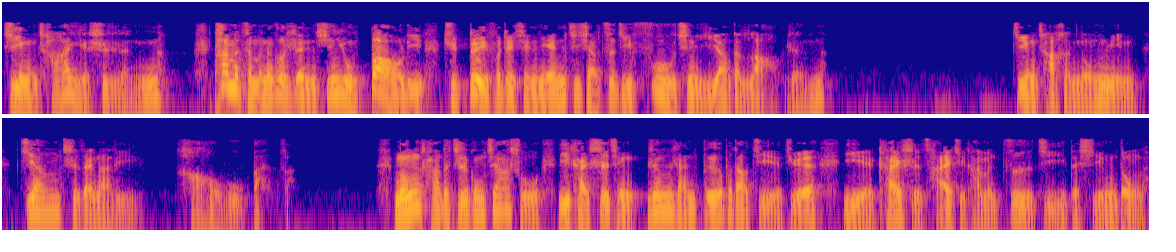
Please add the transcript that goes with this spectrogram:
警察也是人呐，他们怎么能够忍心用暴力去对付这些年纪像自己父亲一样的老人呢？警察和农民僵持在那里，毫无办法。农场的职工家属一看事情仍然得不到解决，也开始采取他们自己的行动了。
